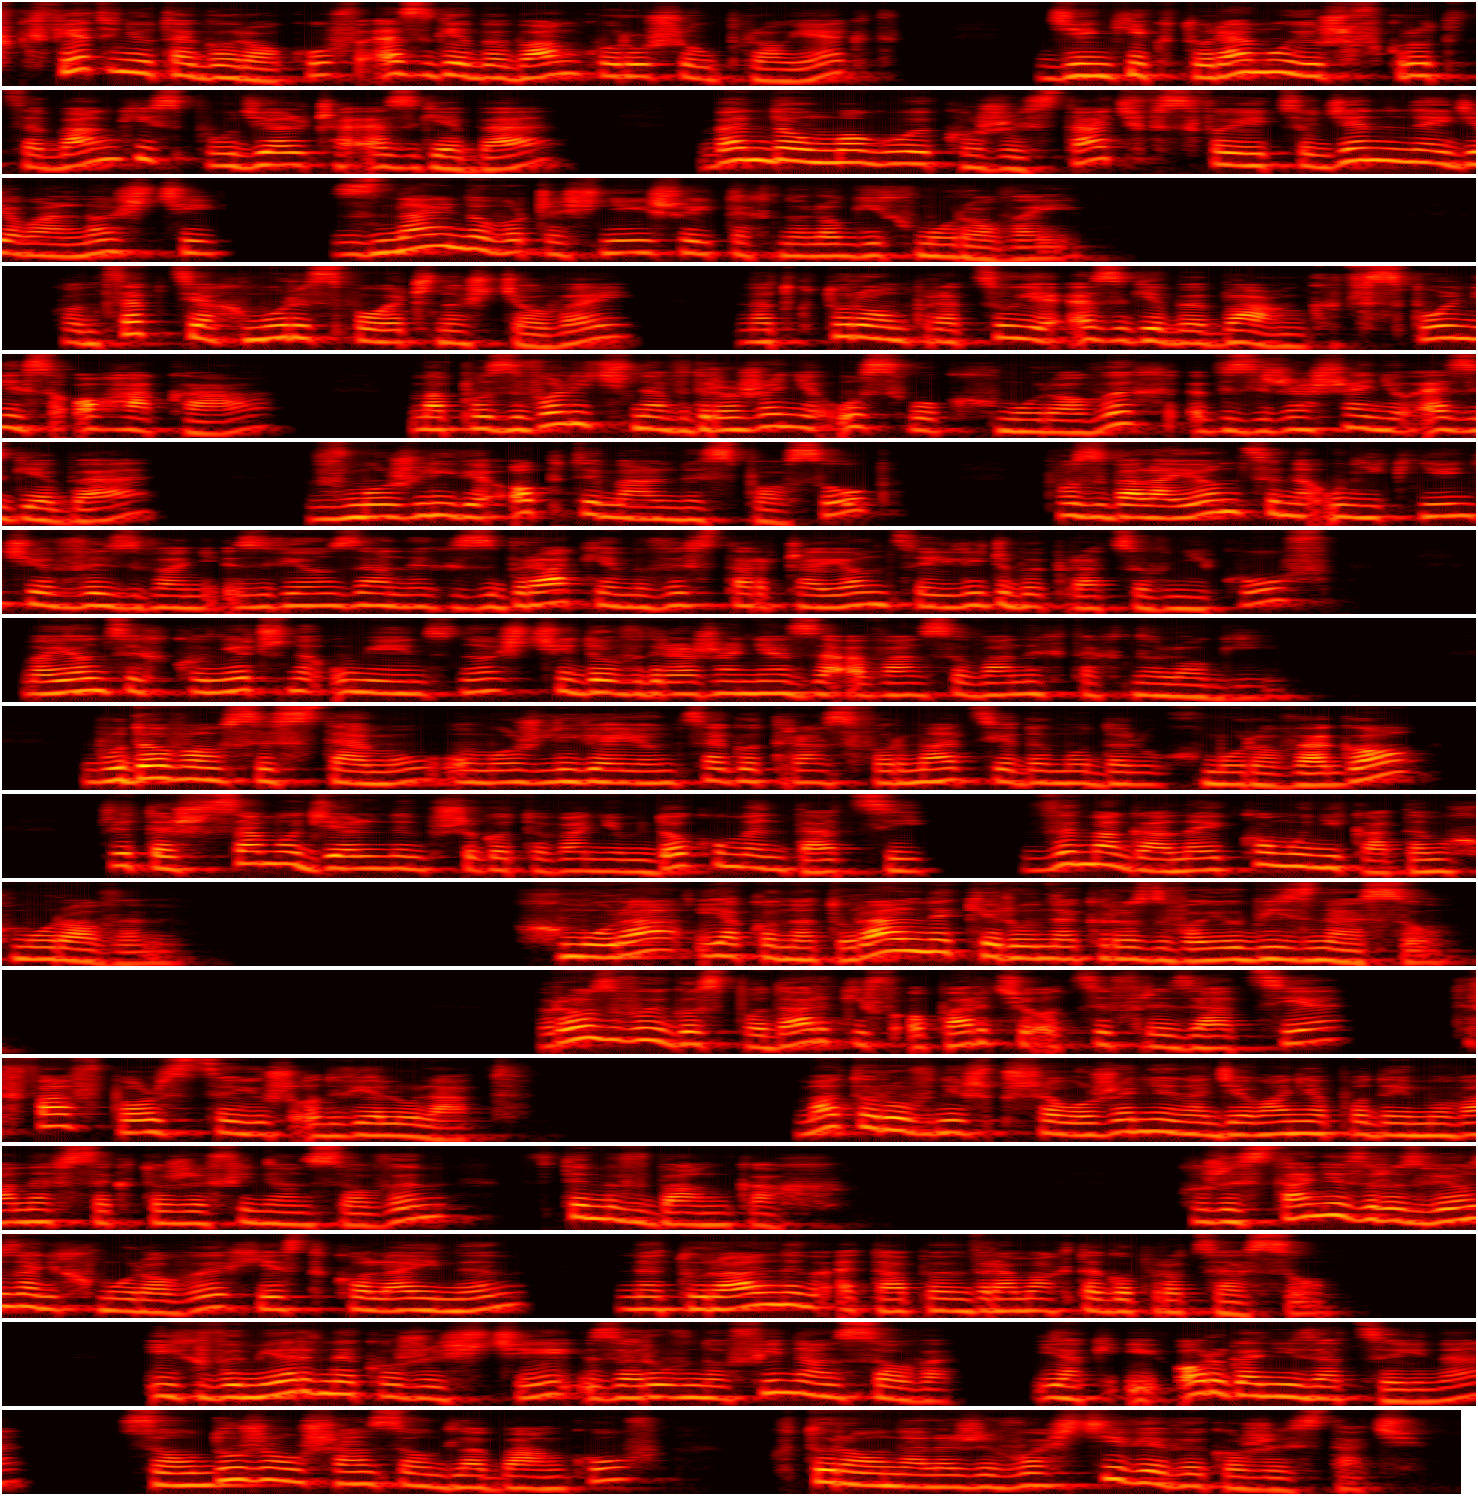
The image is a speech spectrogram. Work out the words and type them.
W kwietniu tego roku w SGB Banku ruszył projekt, dzięki któremu już wkrótce banki spółdzielcze SGB będą mogły korzystać w swojej codziennej działalności z najnowocześniejszej technologii chmurowej. Koncepcja chmury społecznościowej, nad którą pracuje SGB Bank wspólnie z OHK, ma pozwolić na wdrożenie usług chmurowych w zrzeszeniu SGB w możliwie optymalny sposób, pozwalający na uniknięcie wyzwań związanych z brakiem wystarczającej liczby pracowników mających konieczne umiejętności do wdrażania zaawansowanych technologii, budową systemu umożliwiającego transformację do modelu chmurowego, czy też samodzielnym przygotowaniem dokumentacji wymaganej komunikatem chmurowym. Chmura jako naturalny kierunek rozwoju biznesu. Rozwój gospodarki w oparciu o cyfryzację trwa w Polsce już od wielu lat. Ma to również przełożenie na działania podejmowane w sektorze finansowym, w tym w bankach. Korzystanie z rozwiązań chmurowych jest kolejnym, naturalnym etapem w ramach tego procesu. Ich wymierne korzyści, zarówno finansowe, jak i organizacyjne, są dużą szansą dla banków, którą należy właściwie wykorzystać.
